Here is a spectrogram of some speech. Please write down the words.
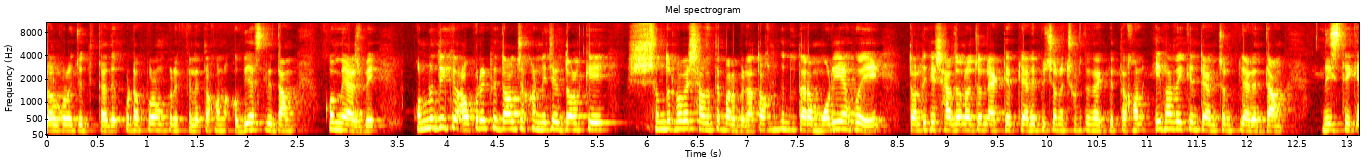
দলগুলো যদি তাদের কোটা পূরণ করে ফেলে, তখন অবভিয়াসলি দাম কমে আসবে। অন্যদিকে অপর একটি দল যখন নিজের দলকে সুন্দরভাবে সাজাতে পারবে না, তখন কিন্তু তারা মরিয়া হয়ে দলটিকে সাজানোর জন্য একটা প্লেয়ারের পিছনে ছুটতে থাকবে। তখন এইভাবে কিন্তু একজন প্লেয়ারের দাম নিচ থেকে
